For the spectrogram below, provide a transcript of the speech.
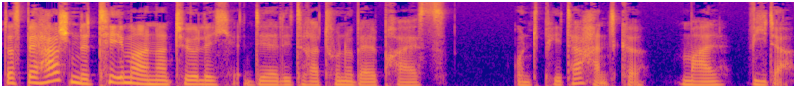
Das beherrschende Thema natürlich der Literaturnobelpreis und Peter Handke mal wieder.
